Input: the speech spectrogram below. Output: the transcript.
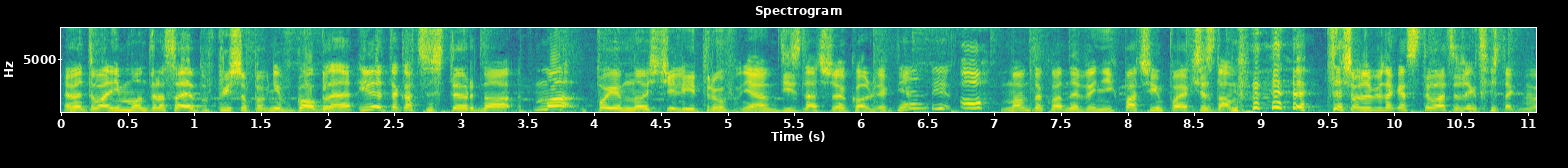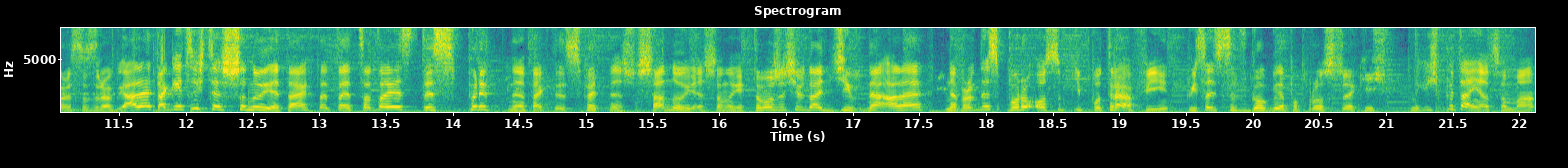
Ewentualnie mądre sobie wpiszą pewnie w Google, ile taka cysterna ma pojemności litrów, nie wiem, diesla czegokolwiek, nie? I o, mam dokładny wynik, patrz im po jak się znam. też może być taka sytuacja, że ktoś tak po prostu zrobi. Ale takie coś też szanuję, tak? To, to, to jest, to jest sprytne, tak? To jest sprytne, szanuję, szanuję. To może się wydać dziwne, ale naprawdę sporo osób nie potrafi pisać sobie w Google po prostu jakieś, jakieś pytania, co ma.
